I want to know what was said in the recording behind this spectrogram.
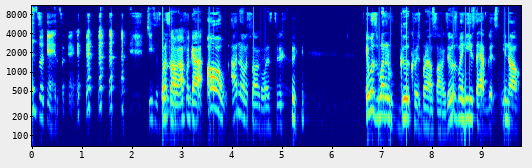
It's okay. It's okay. Jesus. What song? I forgot. Oh, I know what song it was too. it was one of the good Chris Brown songs. It was when he used to have good, you know,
